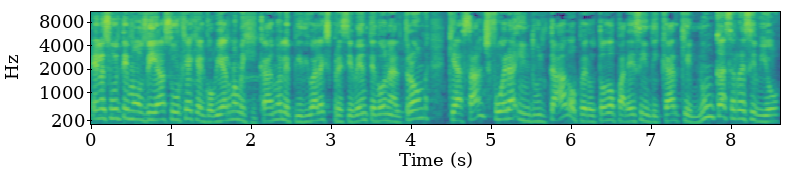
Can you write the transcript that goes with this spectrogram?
En los últimos días surge que el gobierno mexicano le pidió al expresidente Donald Trump que Assange fuera indultado, pero todo parece indicar que nunca se recibió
